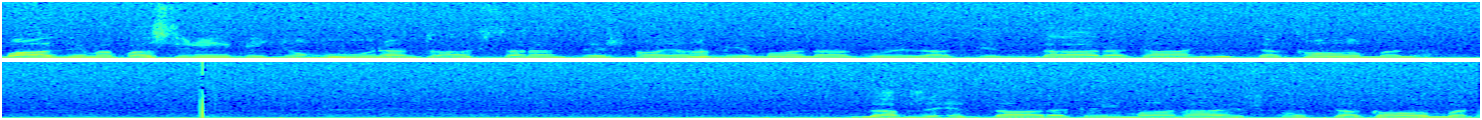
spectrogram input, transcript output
بعضی مفسرین کے جمہور ہیں تو اکثر انتش آیا ہمیں معنی کو ہے کہ دارکا یہ تکامل ہے۔ لفظ ادارکی معنی اس کو تکامل.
